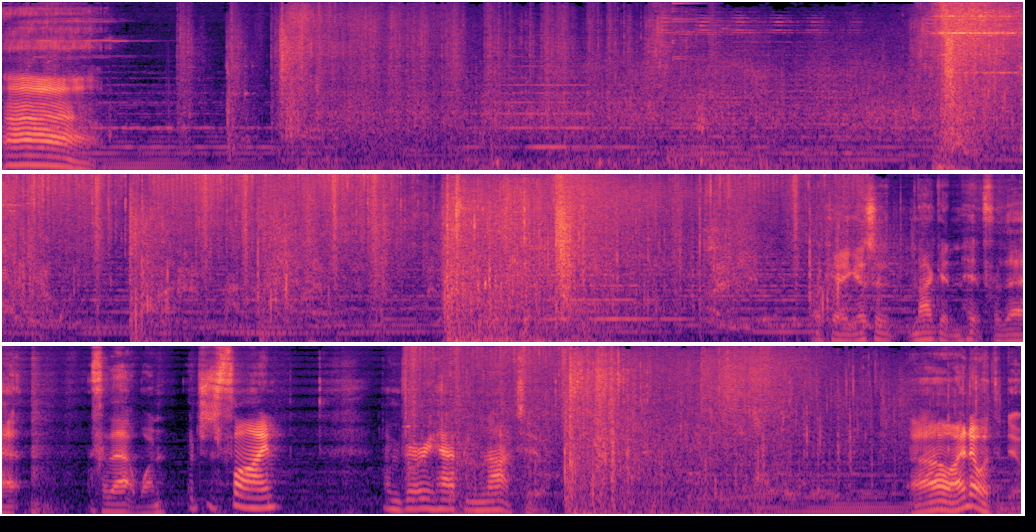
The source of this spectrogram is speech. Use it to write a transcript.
Oh. Okay, I guess I'm not getting hit for that, for that one, which is fine. I'm very happy not to. Oh, I know what to do.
